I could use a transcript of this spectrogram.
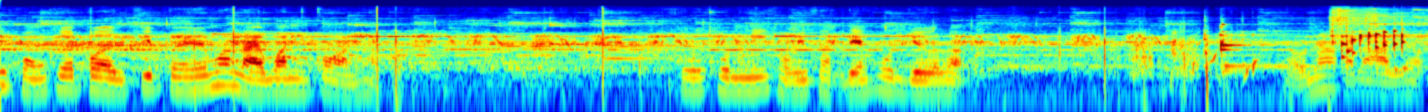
ที่ผมเคยเปิดคลิปไปเมื่อหลายวันก่อนครับคือคนนี้ของมีสัตว์เลี้ยงคนเยอะแล้วแถวหน้ากระดานแล้ว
